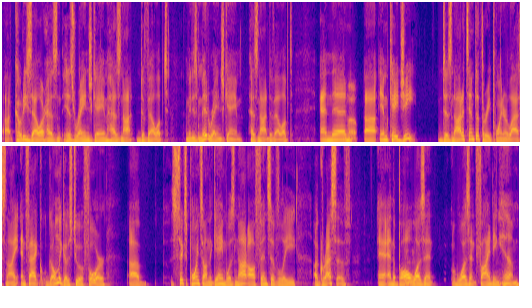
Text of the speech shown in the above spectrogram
uh, Cody Zeller has his range game has not developed. I mean, his mid range game has not developed, and then No. uh, MKG does not attempt a three pointer last night. In fact, only goes two of four. Uh, six points on the game was not offensively aggressive, and, and the ball mm-hmm. wasn't wasn't finding him.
